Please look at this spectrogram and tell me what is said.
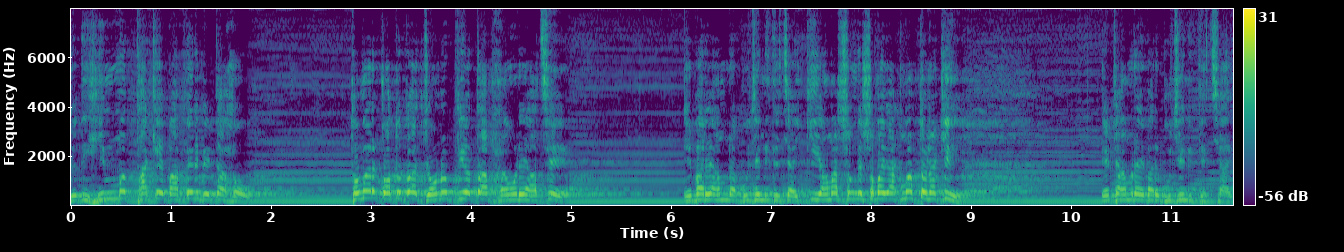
যদি হিম্মত থাকে, বাপের বেটা হও। তোমার কতটা জনপ্রিয়তা ভাঙড়ে আছে? এবারে আমরা বুঝে নিতে চাই, কি আমার সঙ্গে সবাই একমাত্র নাকি? এটা আমরা এবারে বুঝে নিতে চাই।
